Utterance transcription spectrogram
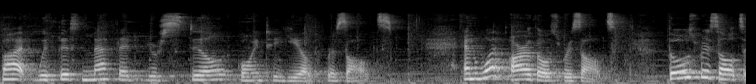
But with this method, you're still going to yield results. And what are those results? Those results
